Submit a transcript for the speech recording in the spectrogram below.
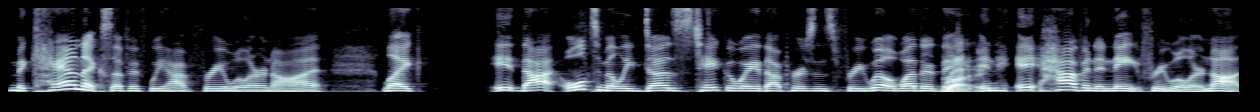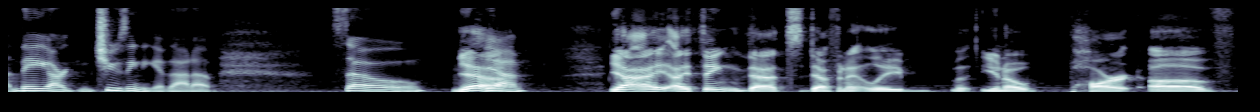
mechanics of if we have free will or not like it that ultimately does take away that person's free will whether they Right. in, it have an innate free will or not. They are choosing to give that up. So Yeah. yeah. Yeah, I, I think that's definitely, you know, part of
